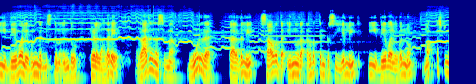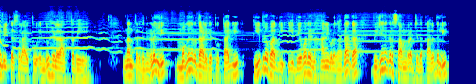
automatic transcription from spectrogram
ಈ ದೇವಾಲಯವನ್ನು ನಿರ್ಮಿಸಿದನು ಎಂದು ಹೇಳಲಾದರೆ ರಾಜ ನರಸಿಂಹ ಮೂರರ ಕಾಲದಲ್ಲಿ ಸಾವಿರದ ಇನ್ನೂರ ಅರವತ್ತೆಂಟು ಸಿಯಲ್ಲಿ ಈ ದೇವಾಲಯವನ್ನು ಮತ್ತಷ್ಟು ನವೀಕರಿಸಲಾಯಿತು ಎಂದು ಹೇಳಲಾಗುತ್ತದೆ ನಂತರ ದಿನಗಳಲ್ಲಿ ಮೊಘಲರ ದಾಳಿಗೆ ತುತ್ತಾಗಿ ತೀವ್ರವಾಗಿ ಈ ದೇವಾಲಯನ ಹಾನಿಗೊಳಗಾದಾಗ ವಿಜಯನಗರ ಸಾಮ್ರಾಜ್ಯದ ಕಾಲದಲ್ಲಿ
